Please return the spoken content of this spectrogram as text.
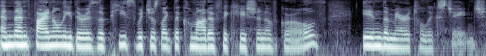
And then finally, there is a piece which is like the commodification of girls in the marital exchange.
